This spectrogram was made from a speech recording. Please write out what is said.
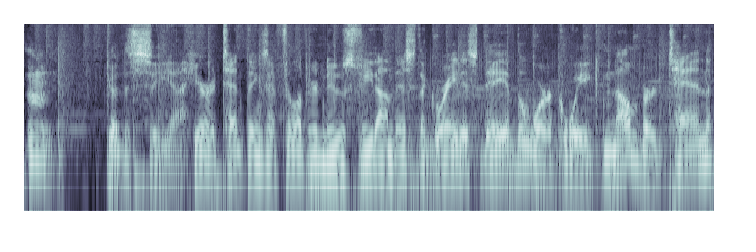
Mm, good to see you. Here are 10 things that fill up your news feed on this, the greatest day of the work week. Number 10.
